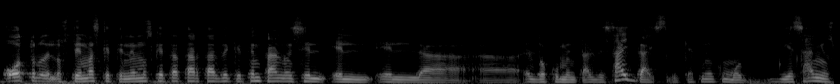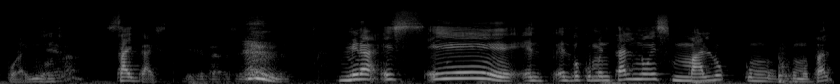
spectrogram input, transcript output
otro de los temas que tenemos que tratar tarde que temprano es el, el, el, ah, el documental de Zeitgeist, güey, que ya tiene como 10 años por ahí. ¿Cómo se 11. llama? Zeitgeist. ¿De qué trata ese documental? Mira, es eh, el, el documental no es malo como, como tal.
